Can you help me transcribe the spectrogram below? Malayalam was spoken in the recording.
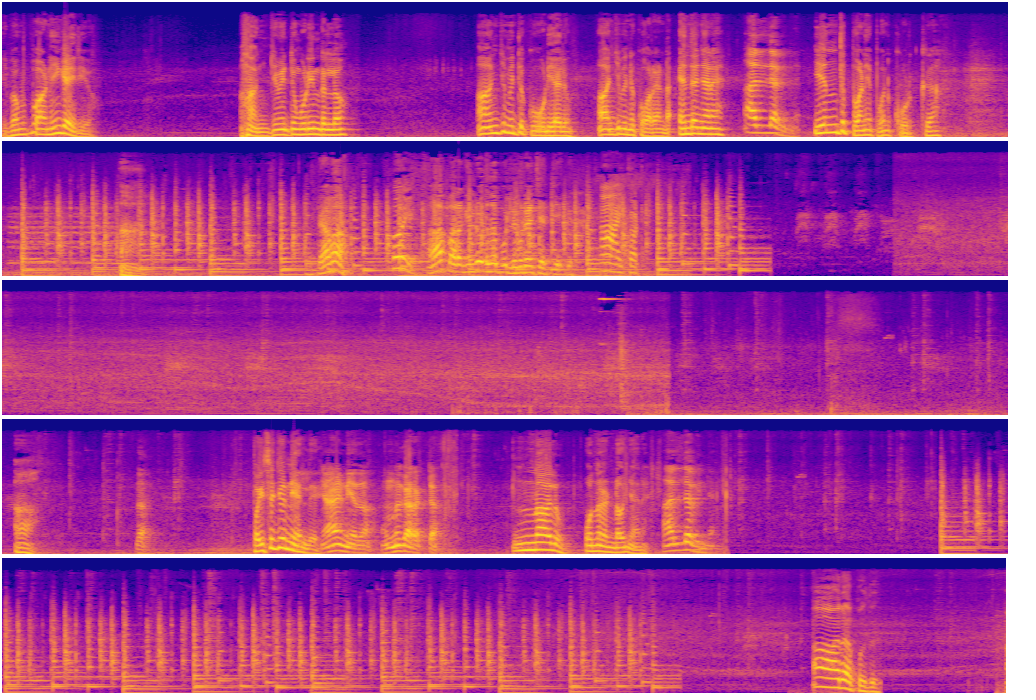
ഇപ്പം പണിയും കയറിയോ? അഞ്ച് മിനിറ്റും കൂടി ഉണ്ടല്ലോ. അഞ്ച് മിനിറ്റ് കൂടിയാലും അഞ്ച് മിനിറ്റ് കുറയണ്ട. എന്താ ഞാനെ? അല്ല പിന്നെ. എന്ത് പണിയാ പോൻ കൊടുക്കുക? ആ. രാമ പോയി. ആ പുല്ലും കൂടെ ചെത്തിയേക്ക്. ആ ആയിക്കോട്ടെ. ആ. പൈസ ചെണ്ണിയല്ലേ? ഞാൻ എണ്ണിയതാ. ഒന്ന് കറക്റ്റാ. എന്നാലും ഒന്ന് ഉണ്ടാവും ഞാൻ അല്ല പിന്നെ. ആരാപ്പത്?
